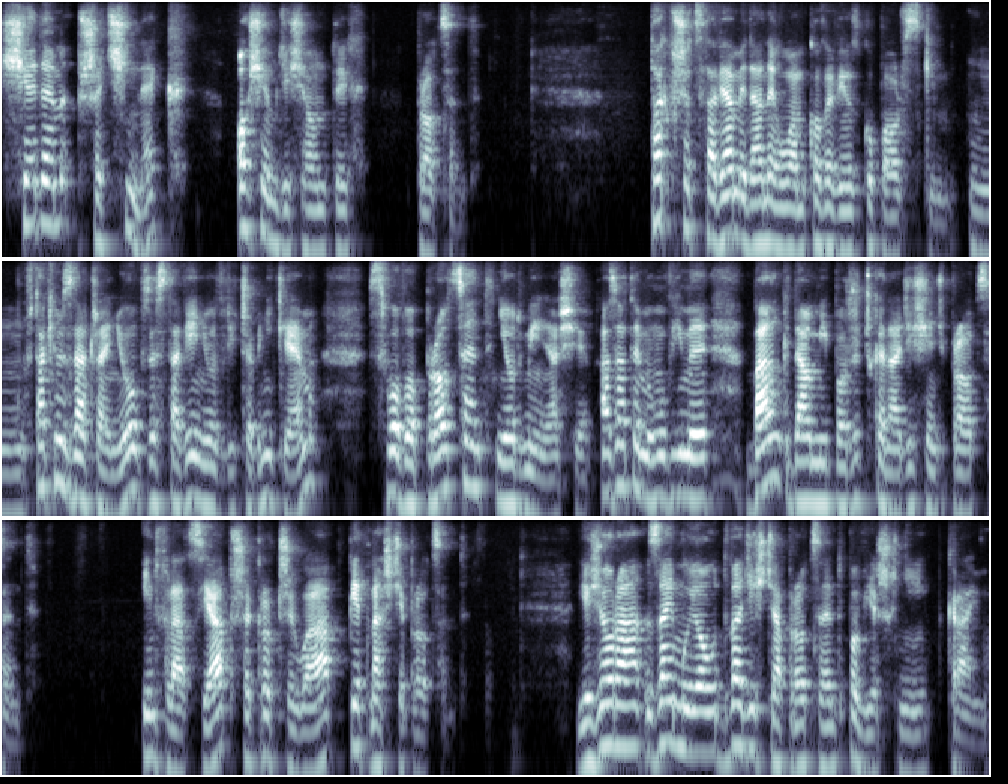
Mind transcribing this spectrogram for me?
7,8%. Tak przedstawiamy dane ułamkowe w języku polskim. Mm, w takim znaczeniu, w zestawieniu z liczebnikiem, słowo procent nie odmienia się, a zatem mówimy: Bank dał mi pożyczkę na 10%. Inflacja przekroczyła 15%. Jeziora zajmują 20% powierzchni kraju.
